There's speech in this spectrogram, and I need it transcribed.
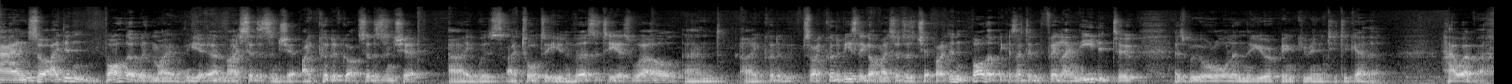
And so I didn't bother with my uh, my citizenship. I could have got citizenship. I was I taught at university as well, and I could have so I could have easily got my citizenship, but I didn't bother because I didn't feel I needed to, as we were all in the European community together. However,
